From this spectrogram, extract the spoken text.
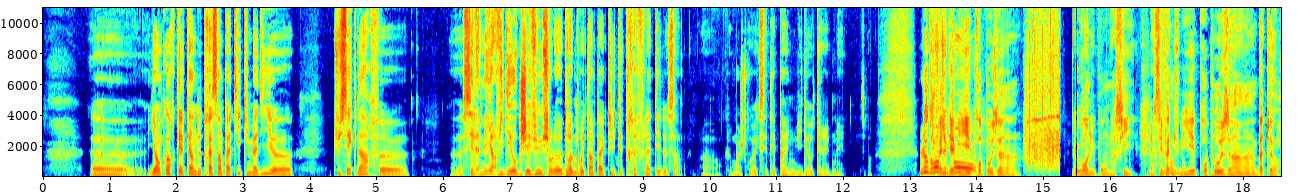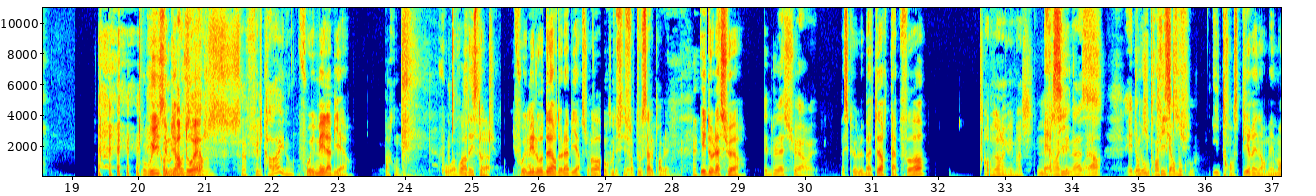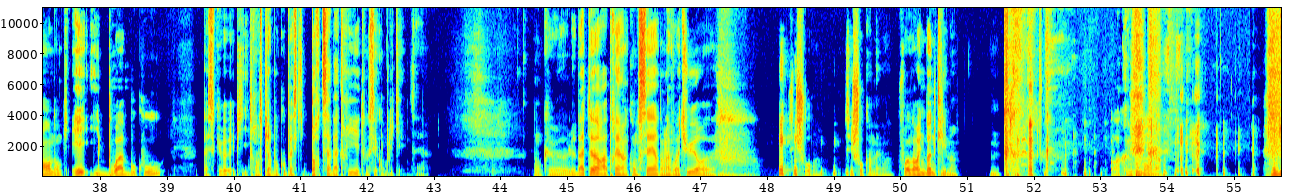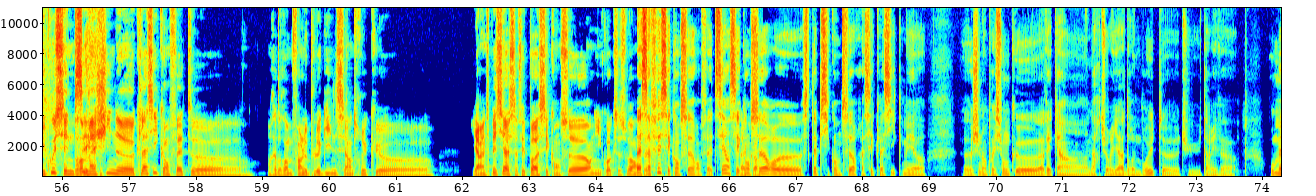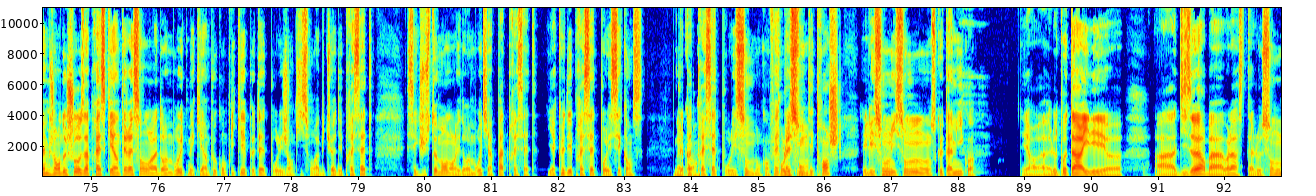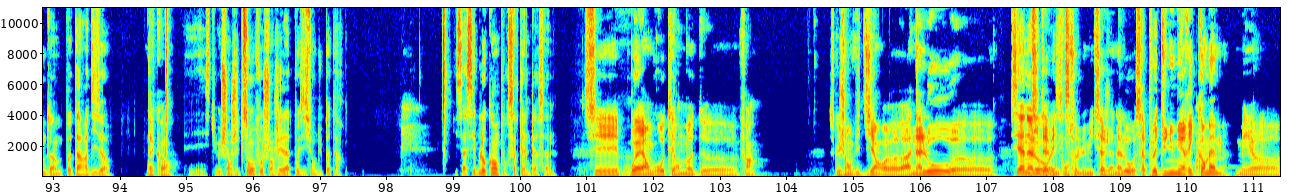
Euh, Il y a encore quelqu'un de très sympathique qui m'a dit euh, Tu sais, Knarf, euh, euh, c'est la meilleure vidéo que j'ai vue sur le drum brut impact. J'étais très flatté de ça. Alors que moi, je trouvais que c'était pas une vidéo terrible, mais c'est pas. Le grand Stéphane Dupont Gabillet propose un. Le Grand Dupont, merci. Merci, Stéphane Grand Dupont. Gabillet propose un batteur. Oui, c'est bien. hardware, ça fait le travail, non? Faut aimer la bière, par contre. Faut avoir des ça. stocks. Il faut aimer l'odeur de la bière, surtout. C'est surtout ça le problème. Et de la sueur. Et de la sueur, ouais. Parce que le batteur tape fort. En faisant la grimace. Merci. grimace. Voilà. Et donc, donc, il transpire beaucoup. Il transpire énormément, donc, et il boit beaucoup. Parce que, et puis il transpire beaucoup parce qu'il porte sa batterie et tout, c'est compliqué. C'est- Donc euh, le batteur après un concert dans la voiture, euh, pff, c'est chaud. hein. C'est chaud quand même. hein. Faut avoir une bonne clim. hein. Oh, comme tout le monde. hein. Donc du coup, c'est une drum C'est- machine euh, classique en fait. euh, Red Drum, enfin le plugin, c'est un truc. Il y a rien de spécial. Ça fait pas séquenceur ni quoi que ce soit. en Bah, fait. Ça fait séquenceur en fait. C'est un séquenceur, euh, step sequencer assez classique, mais euh, euh, j'ai l'impression qu'avec un, Arturia drum brut, tu arrives à, au même genre de choses. Après, ce qui est intéressant dans la drum brut, mais qui est un peu compliqué peut-être pour les gens qui sont habitués à des presets, c'est que justement dans les drum bruts, il n'y a pas de preset. Il n'y a que des presets pour les séquences. Il n'y a pas de D'accord. preset pour les sons. Donc en fait, Pour les sons. tes tranches et les sons, Mm. ils sont ce que tu as mis quoi. Euh, le potard, il est euh, à 10 heures, bah voilà, tu as le son d'un potard à 10 heures. D'accord. Et si tu veux changer de son, il faut changer la position du potard. Et ça, c'est bloquant pour certaines personnes. C'est ouais, en gros, t'es en mode, euh, enfin, ce que j'ai envie de dire, euh, analo. euh, C'est analo. si t'avais ouais, une c'est ça. console de mixage analo. Ça peut être du numérique Ouais. quand même, mais euh,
